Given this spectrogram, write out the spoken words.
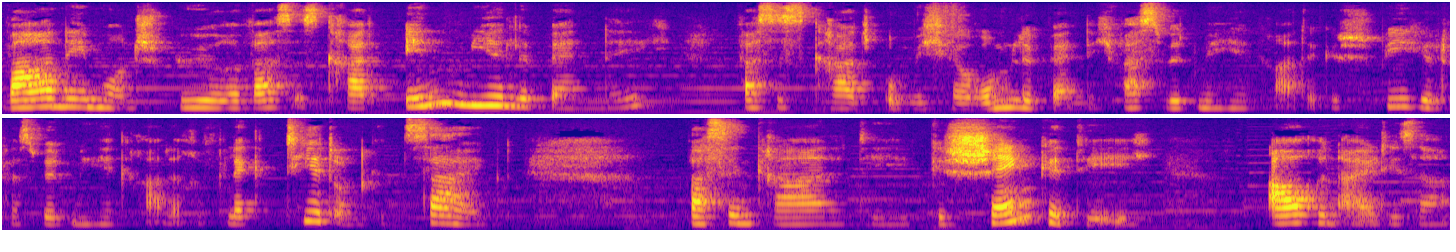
wahrnehme und spüre, was ist gerade in mir lebendig, was ist gerade um mich herum lebendig, was wird mir hier gerade gespiegelt, was wird mir hier gerade reflektiert und gezeigt, was sind gerade die Geschenke, die ich auch in all dieser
